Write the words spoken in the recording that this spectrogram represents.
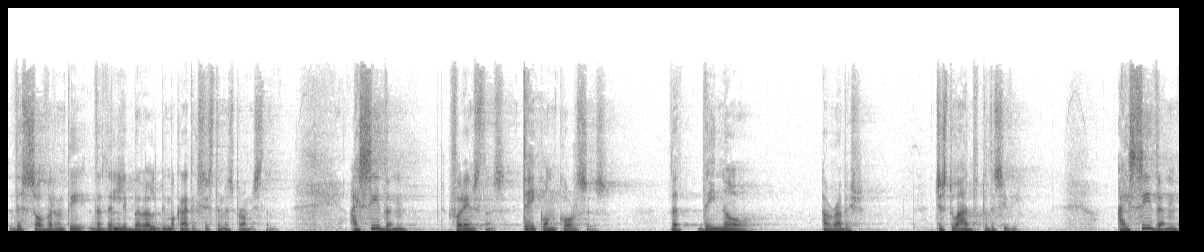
the sovereignty that the liberal democratic system has promised them. I see them, for instance, take on courses that they know are rubbish, just to add to the CV. I see them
